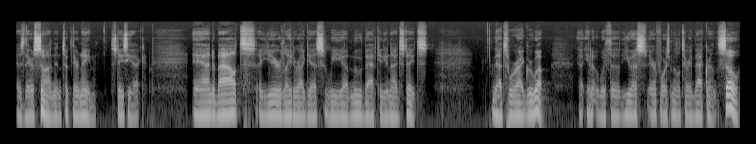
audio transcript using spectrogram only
as their son and took their name, Stasiak. And about a year later, I guess, we uh, moved back to the United States. That's where I grew up, uh, you know, with the U.S. Air Force military background. So,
